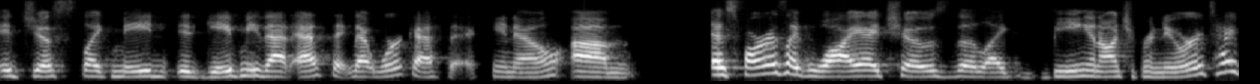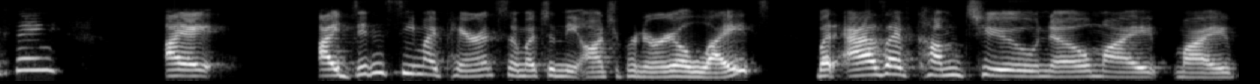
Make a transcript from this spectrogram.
it just like made it gave me that ethic, that work ethic, you know. Um as far as like why I chose the like being an entrepreneur type thing, I I didn't see my parents so much in the entrepreneurial light, but as I've come to know my my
